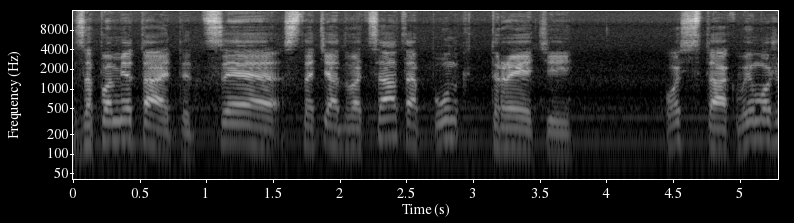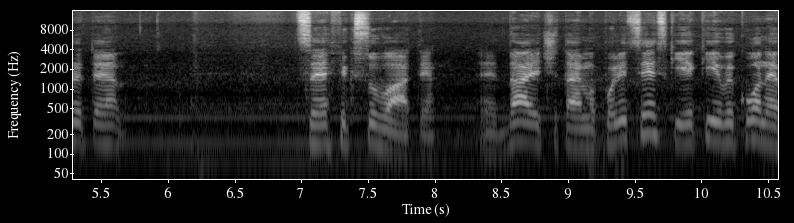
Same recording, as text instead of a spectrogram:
запам'ятайте, це стаття 20, пункт 3. Ось так. Ви можете це фіксувати. Далі читаємо поліцейський, який виконує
